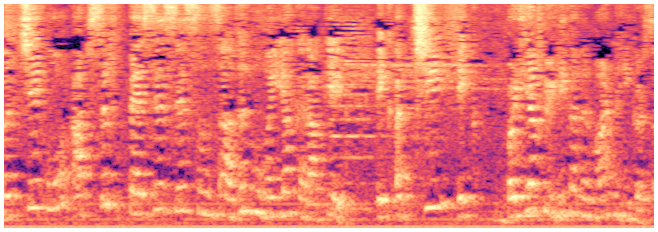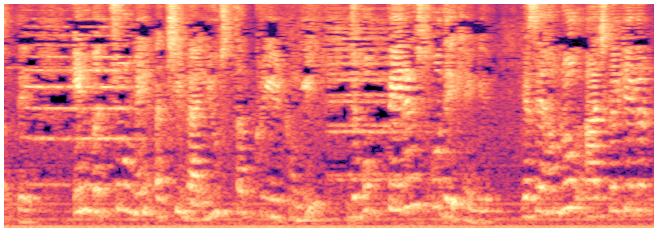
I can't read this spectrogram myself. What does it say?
बच्चे को आप सिर्फ़ पैसे से संसाधन मुहैया करा के एक अच्छी, एक बढ़िया पीढ़ी का निर्माण नहीं कर सकते। इन बच्चों में अच्छी वैल्यूज़ तब क्रिएट होंगी जब वो पेरेंट्स को देखेंगे। जैसे हम लोग आजकल के अगर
